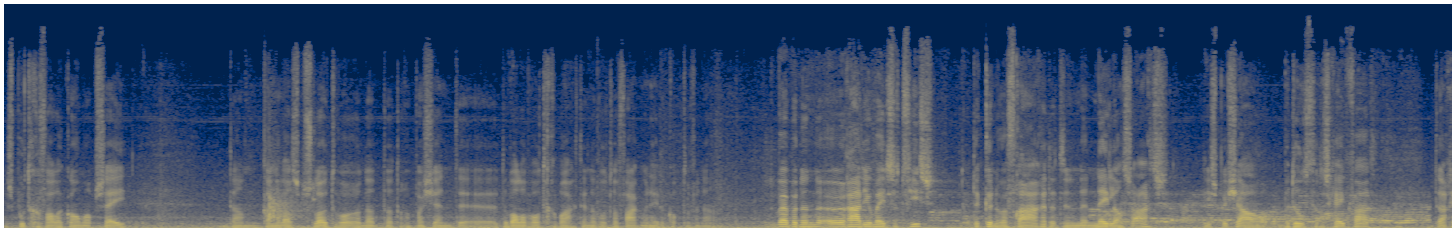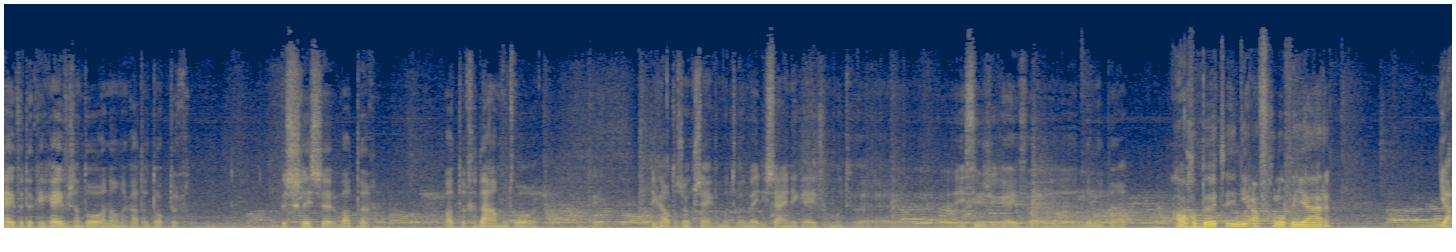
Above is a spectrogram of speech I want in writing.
spoedgevallen komen op zee, dan kan er wel eens besloten worden dat, dat er een patiënt eh, de wallen wordt gebracht. En dat wordt dan vaak met een helikopter gedaan. We hebben een eh, radiomedisch advies. Dat kunnen we vragen. Dat is een, Nederlandse arts. Die speciaal bedoeld voor de scheepvaart. Daar geven we de gegevens aan door. En dan gaat de dokter beslissen wat er, wat er gedaan moet worden. Die gaat dus ook zeggen, moeten we medicijnen geven, moeten we eh, infusie geven, noem het maar op. Al gebeurd in die afgelopen jaren. Ja,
